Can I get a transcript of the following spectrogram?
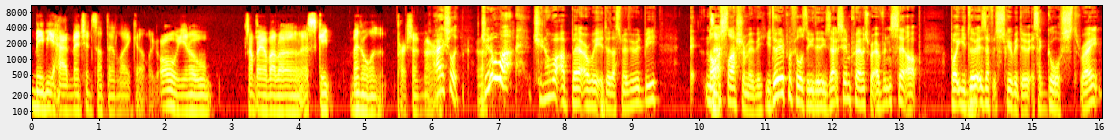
maybe had mentioned something like, uh, like, oh, you know, something about a escape mental person. Or actually, uh, do you know what? Do you know what a better way to do this movie would be? Not a slasher movie. You do April Fool's Day. You do the exact same premise where everything's set up, but you do it as if it's Scooby Doo. It's a ghost, right?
